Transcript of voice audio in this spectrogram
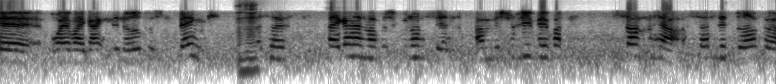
øh, hvor jeg var i gang med noget på en bænk. Mm-hmm. Og så rækker han mig på skulderen og siger, at hvis du lige vipper den sådan her, så er det lidt bedre for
